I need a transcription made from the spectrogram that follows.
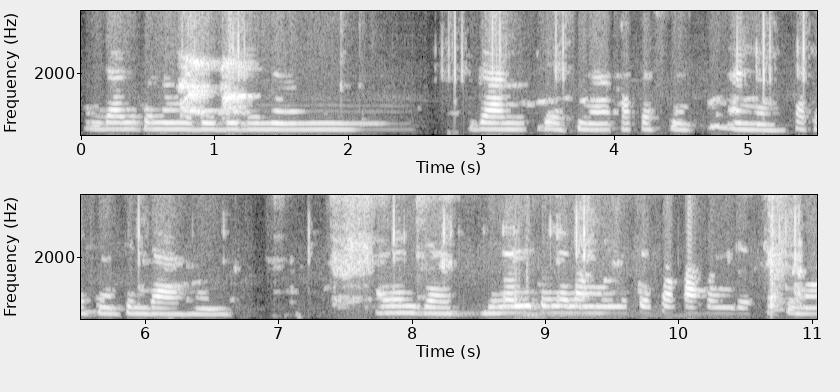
Ang dami ko nang nabibili ng gamit guys na katas ng, ano, katas ng tindahan. Ayan guys, binali ko na lang muna siya sa kahon guys kasi na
